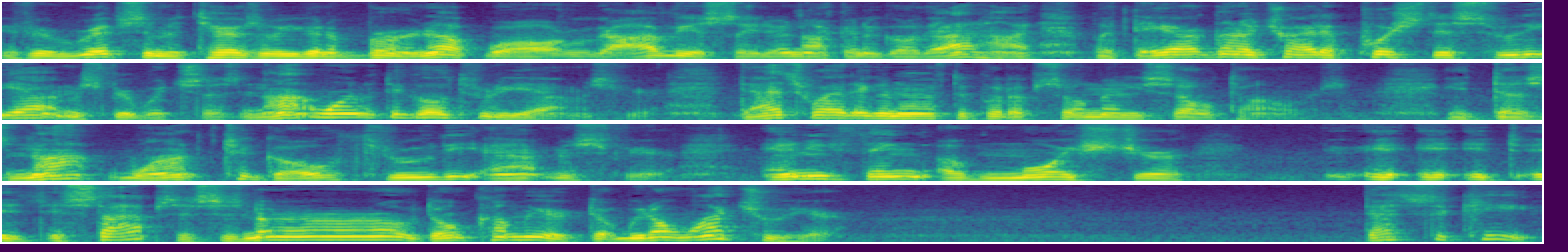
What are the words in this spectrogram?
if it rips them and tears them you're going to burn up. Well obviously they're not going to go that high but they are going to try to push this through the atmosphere which does not want it to go through the atmosphere. That's why they're going to have to put up so many cell towers. It does not want to go through the atmosphere. Anything of moisture it, it, it, stops it. says, no, no, no, no, don't come here. we don't want you here. That's the key.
